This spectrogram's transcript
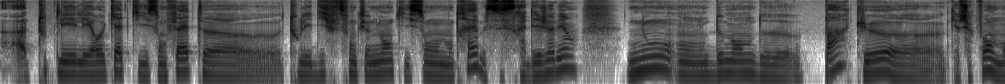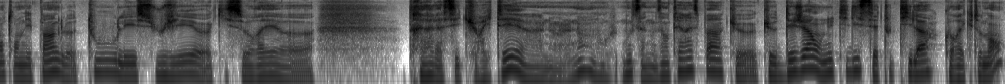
à toutes les, requêtes qui sont faites, tous les dysfonctionnements qui sont montrés, ce serait déjà bien. Nous, on demande pas que qu'à chaque fois on monte en épingle tous les sujets qui seraient très à la sécurité, euh, non, nous, ça ne nous intéresse pas. Que, déjà on utilise cet outil-là correctement,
